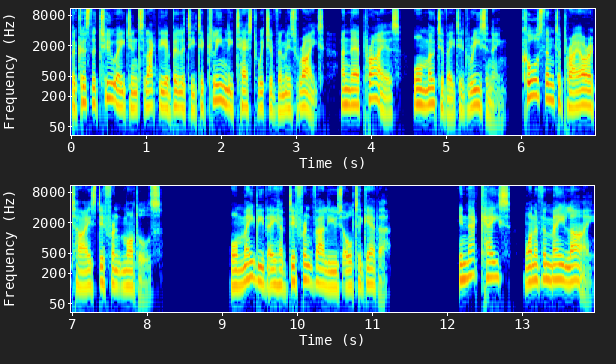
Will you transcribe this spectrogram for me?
because the two agents lack the ability to cleanly test which of them is right, and their priors, or motivated reasoning, cause them to prioritize different models. Or maybe they have different values altogether. In that case, one of them may lie.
